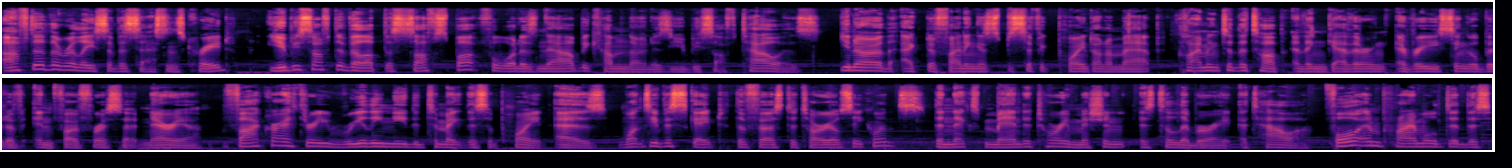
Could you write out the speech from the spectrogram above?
After the release of Assassin's Creed, Ubisoft developed a soft spot for what has now become known as Ubisoft Towers. You know, the act of finding a specific point on a map, climbing to the top, and then gathering every single bit of info for a certain area. Far Cry 3 really needed to make this a point, as once you've escaped the first tutorial sequence, the next mandatory mission is to liberate a tower. 4 and Primal did this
